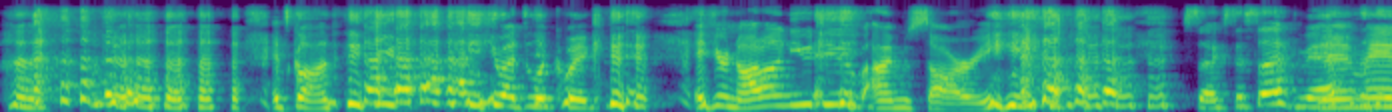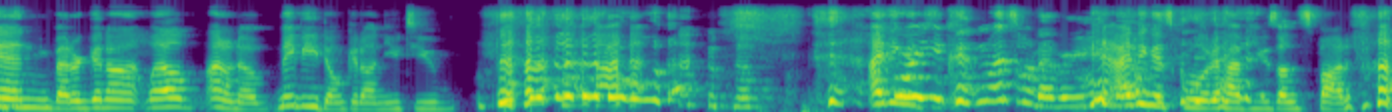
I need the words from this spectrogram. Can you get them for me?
it's gone. you, you had to look quick. if you're not on YouTube, I'm sorry. Sucks to suck, Yeah, man. man, you better get on. Well, I don't know. Maybe you don't get on YouTube. I think or it's, you couldn't. That's whatever. You I think it's cooler to have views on Spotify.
